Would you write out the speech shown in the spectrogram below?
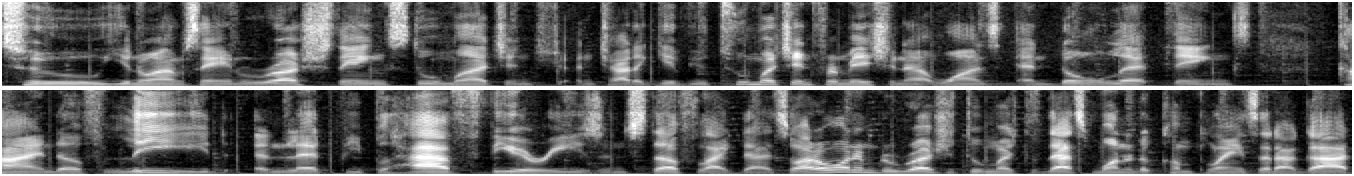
to you know what i'm saying rush things too much and, and try to give you too much information at once and don't let things kind of lead and let people have theories and stuff like that. So i don't want him to rush it too much because that's one of the complaints that i got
